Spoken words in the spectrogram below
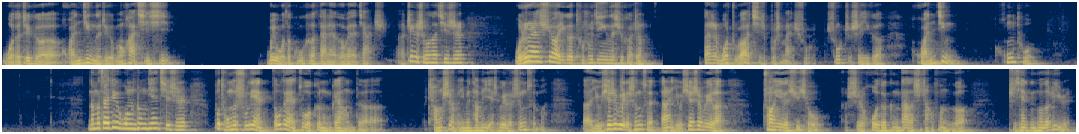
我的这个环境的这个文化气息，为我的顾客带来额外的价值啊。这个时候呢，其实我仍然需要一个图书经营的许可证，但是我主要其实不是卖书，书只是一个。环境烘托。那么在这个过程中间，其实不同的书店都在做各种各样的尝试嘛，因为他们也是为了生存嘛。呃，有些是为了生存，当然有些是为了创业的需求，是获得更大的市场份额，实现更高的利润。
